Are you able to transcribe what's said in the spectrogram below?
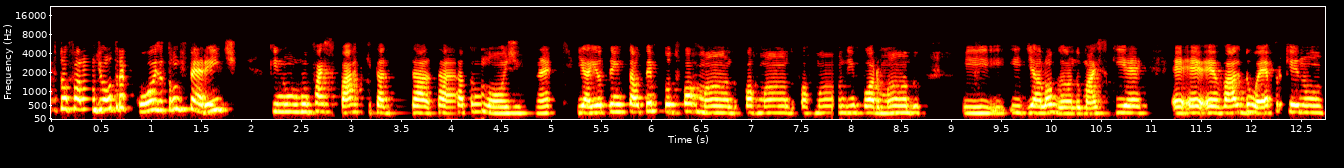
estou falando de outra coisa tão diferente que não, não faz parte, que está tá, tá, tá, tão longe, né? E aí eu tenho que estar o tempo todo formando, formando, formando, informando e, e dialogando, mas que é, é, é, é válido, é, porque não,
